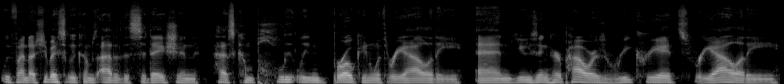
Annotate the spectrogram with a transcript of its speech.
we find out she basically comes out of the sedation, has completely broken with reality, and using her powers recreates reality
